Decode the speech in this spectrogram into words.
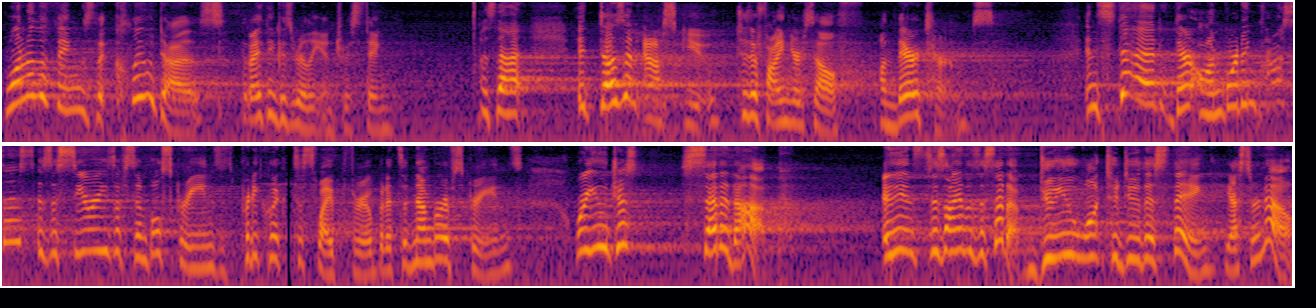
One of the things that Clue does that I think is really interesting is that it doesn't ask you to define yourself on their terms. Instead, their onboarding process is a series of simple screens. It's pretty quick to swipe through, but it's a number of screens where you just set it up. And it's designed as a setup. Do you want to do this thing? Yes or no?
